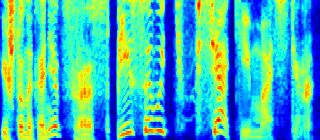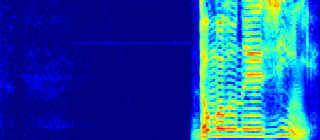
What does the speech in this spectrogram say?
и что, наконец, расписывать всякий мастер. Думал он и о Зине.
